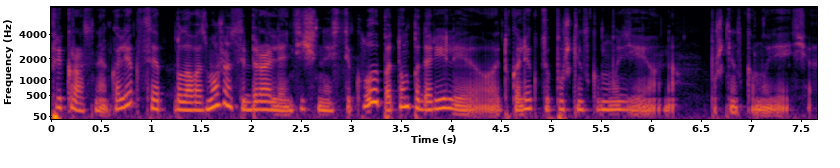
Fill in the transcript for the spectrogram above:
прекрасная коллекция. Была возможность, собирали античное стекло и потом подарили эту коллекцию Пушкинскому музею. Она в Пушкинском музее сейчас.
